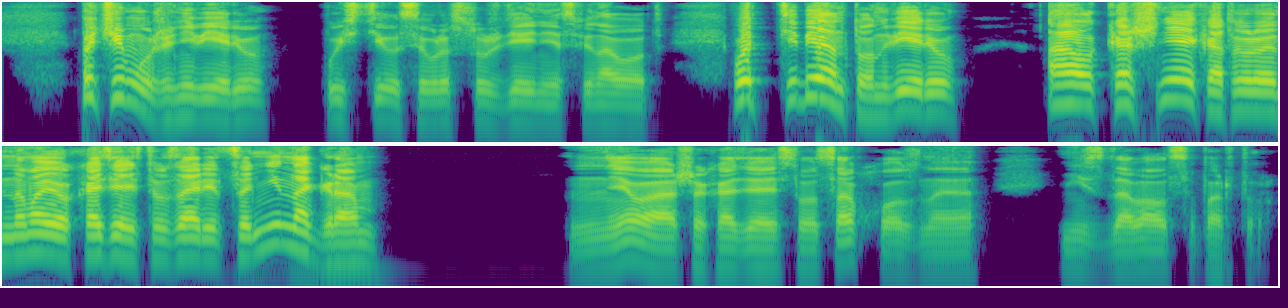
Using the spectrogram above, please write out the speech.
— Почему же не верю? — пустился в рассуждение свиновод. — Вот тебе, Антон, верю. А алкашне, которая на мое хозяйство зарится, ни на грамм. «Не ваше хозяйство, совхозное», — не сдавался Порторг.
